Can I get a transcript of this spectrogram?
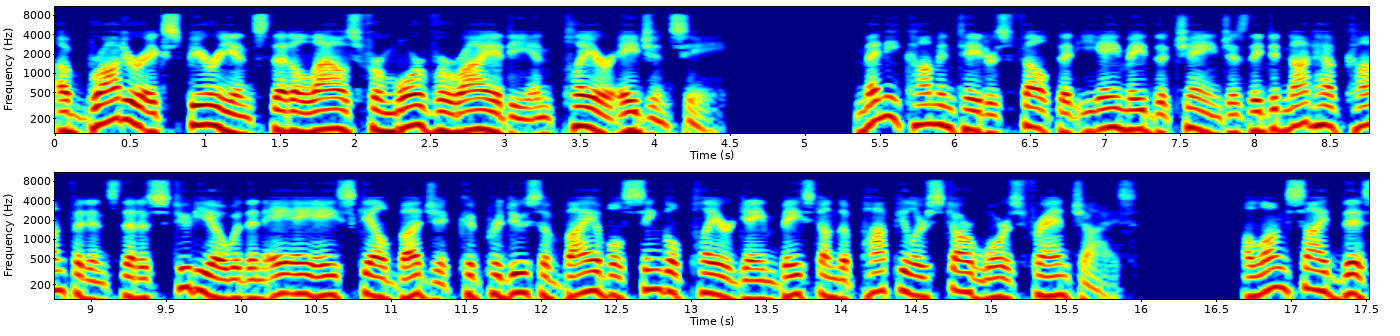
a broader experience that allows for more variety and player agency. Many commentators felt that EA made the change as they did not have confidence that a studio with an AAA-scale budget could produce a viable single-player game based on the popular Star Wars franchise. Alongside this,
